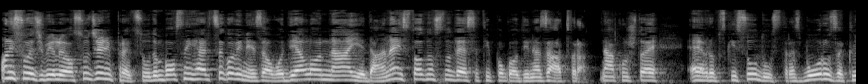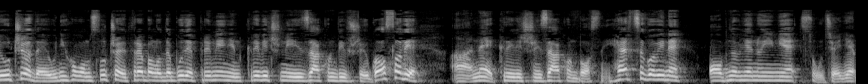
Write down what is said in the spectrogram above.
Oni su već bili osuđeni pred sudom Bosne i Hercegovine za ovo djelo na 11, odnosno 10,5 godina zatvora. Nakon što je Europski sud u Strasburu zaključio da je u njihovom slučaju trebalo da bude primijenjen krivični zakon bivše Jugoslavije, a ne krivični zakon Bosne i Hercegovine, obnovljeno im je suđenje.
